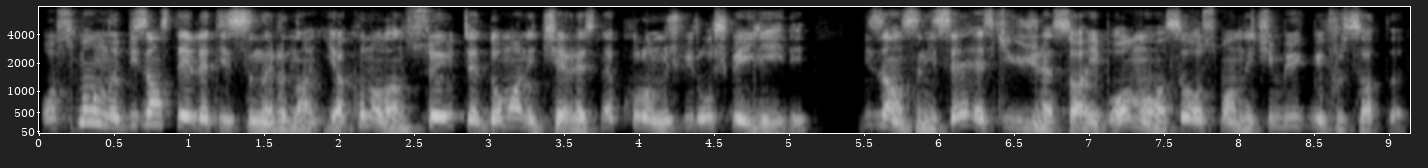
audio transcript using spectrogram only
Osmanlı Bizans devleti sınırına yakın olan Söğüt ve Domaniç çevresinde kurulmuş bir uç beyliğiydi. Bizans'ın ise eski gücüne sahip olmaması Osmanlı için büyük bir fırsattı.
